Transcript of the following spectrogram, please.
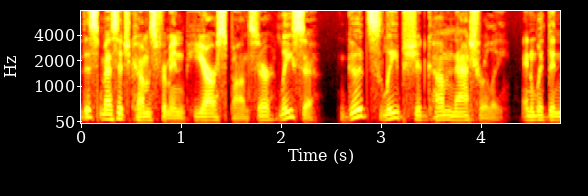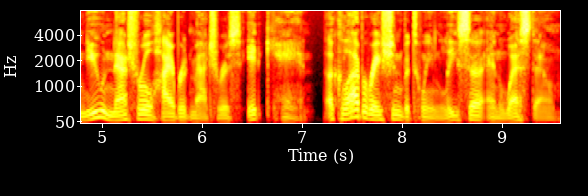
This message comes from NPR sponsor Leesa. Good sleep should come naturally, and with the new Natural Hybrid mattress, it can. A collaboration between Leesa and West Elm,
